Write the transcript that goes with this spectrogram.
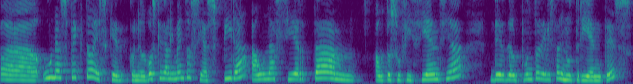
ah, un aspecto es que con el bosque de alimentos se aspira a una cierta autosuficiencia desde el punto de vista de nutrientes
